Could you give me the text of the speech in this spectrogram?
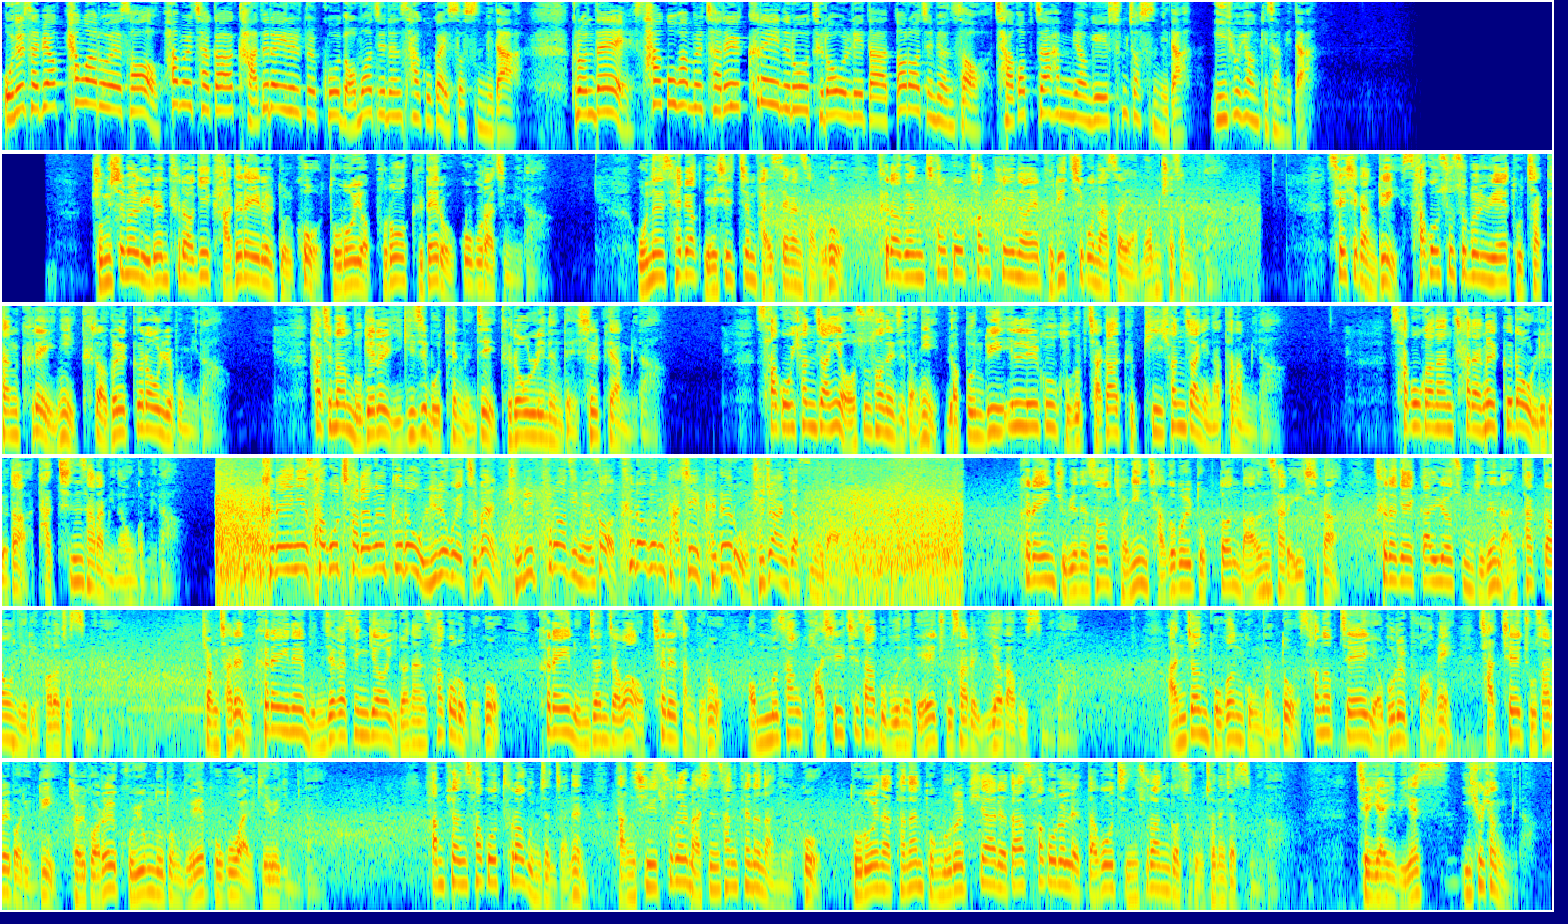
오늘 새벽 평화로에서 화물차가 가드레일을 뚫고 넘어지는 사고가 있었습니다. 그런데 사고 화물차를 크레인으로 들어 올리다 떨어지면서 작업자 한 명이 숨졌습니다. 이효형 기자입니다. 중심을 잃은 트럭이 가드레일을 뚫고 도로 옆으로 그대로 꼬꾸라집니다. 오늘 새벽 4시쯤 발생한 사고로 트럭은 창고 컨테이너에 부딪히고 나서야 멈춰섭니다. 3시간 뒤 사고 수습을 위해 도착한 크레인이 트럭을 끌어올려 봅니다. 하지만 무게를 이기지 못했는지 들어올리는 데 실패합니다. 사고 현장이 어수선해지더니 몇 분 뒤 119 구급차가 급히 현장에 나타납니다. 사고가 난 차량을 끌어올리려다 다친 사람이 나온 겁니다. 크레인이 사고 차량을 끌어올리려고 했지만 줄이 풀어지면서 트럭은 다시 그대로 주저앉았습니다. 크레인 주변에서 견인 작업을 돕던 40살 A씨가 트럭에 깔려 숨지는 안타까운 일이 벌어졌습니다. 경찰은 크레인에 문제가 생겨 일어난 사고로 보고 크레인 운전자와 업체를 상대로 업무상 과실치사 부분에 대해 조사를 이어가고 있습니다. 안전보건공단도 산업재해 여부를 포함해 자체 조사를 벌인 뒤 결과를 고용노동부에 보고할 계획입니다. 한편 사고 트럭 운전자는 당시 술을 마신 상태는 아니었고 도로에 나타난 동물을 피하려다 사고를 냈다고 진술한 것으로 전해졌습니다. JIBS 이효형입니다.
